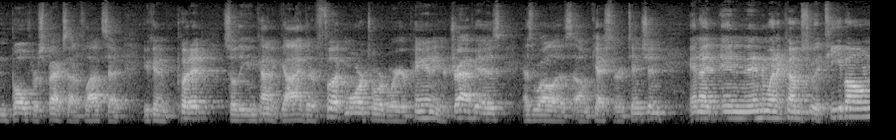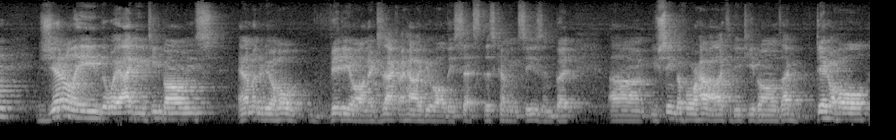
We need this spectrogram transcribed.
in both respects out of flat set. You can put it so that you can kind of guide their foot more toward where your pin and your trap is, as well as um, catch their attention. And, I, and then when it comes to a T-bone, generally the way I do T-bones, and I'm going to do a whole video on exactly how I do all these sets this coming season, but uh, you've seen before how I like to do T-bones. I dig a hole,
